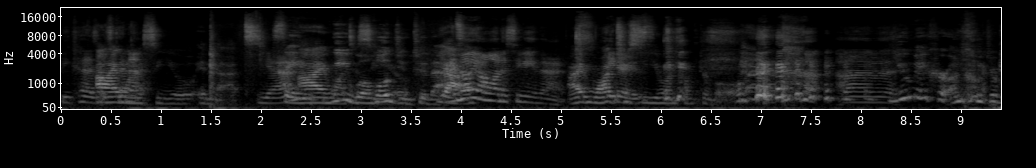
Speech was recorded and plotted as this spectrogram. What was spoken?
because it's I gonna. want to see you in that. Yeah. Same. I we will hold you. you to that. Yeah. I know y'all want to see me in that. I want to see you uncomfortable. um, You make her uncomfortable.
